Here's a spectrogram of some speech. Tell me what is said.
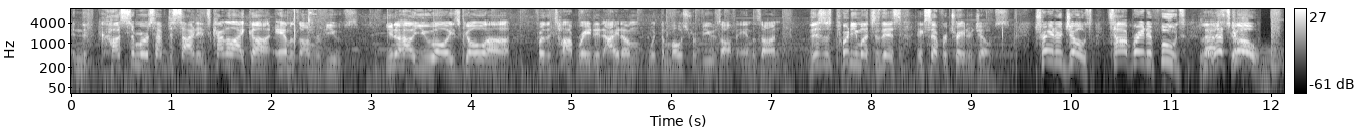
And the customers have decided, it's kind of like uh, Amazon reviews. You know how you always go uh, for the top rated item with the most reviews off Amazon? This is pretty much this, except for Trader Joe's. Trader Joe's, top rated foods. Let's, Let's go. go.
